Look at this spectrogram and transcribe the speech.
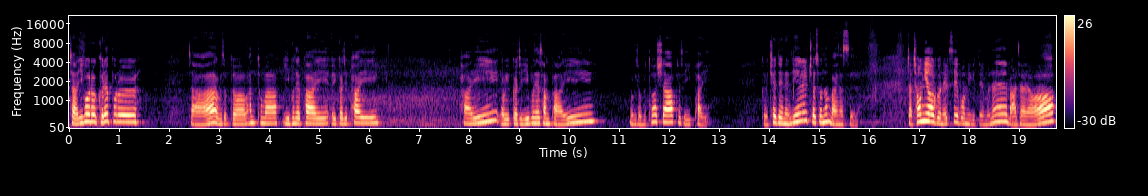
자 이거를 그래프를 자 여기서부터 한 토막 2분의 파이 여기까지 파이 파이 여기까지 2분의 3 파이 여기서부터 시작해서 2 파이. 그 최대는 1 최소는 마이너스 1. 자 정의역은 x의 범위이기 때문에 맞아요.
